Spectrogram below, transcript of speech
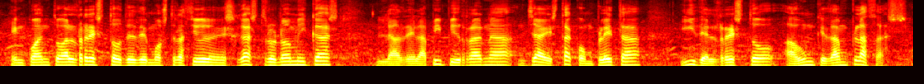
En cuanto al resto de demostraciones gastronómicas, la de la pipirrana ya está completa y del resto aún quedan plazas.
